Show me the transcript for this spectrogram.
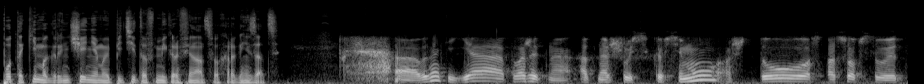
по таким ограничениям аппетитов микрофинансовых организаций. А, вы знаете, я положительно отношусь ко всему, что способствует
